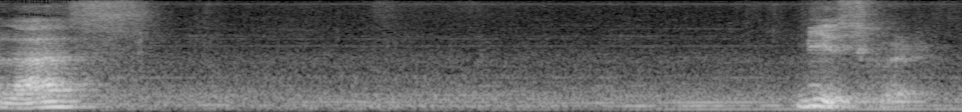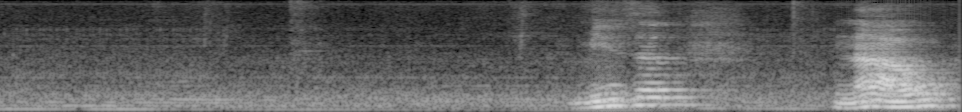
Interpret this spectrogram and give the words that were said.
plus B square. Means that now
